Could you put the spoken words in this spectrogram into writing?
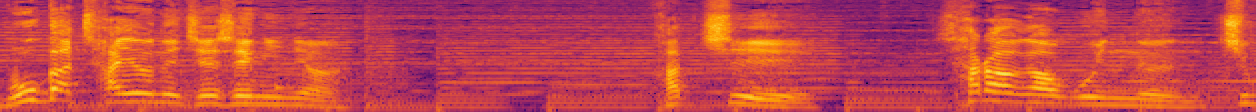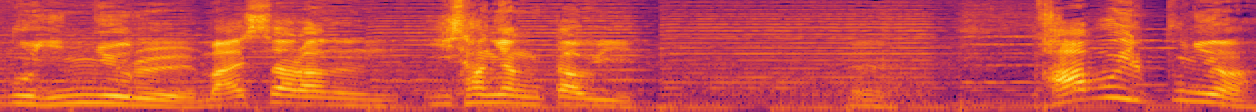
뭐가 자연의 재생이냐? 같이 살아가고 있는 지구 인류를 말살하는 이상향 따위 바보일 뿐이야.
